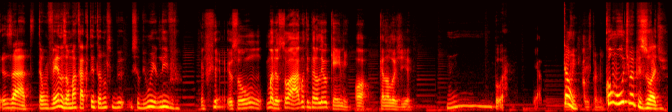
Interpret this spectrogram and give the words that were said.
Exato. Então, Vênus é um macaco tentando subir, subir um livro. Eu sou um. Mano, eu sou a água tentando ler o Kame. Ó, que analogia. Hum, boa. Yeah. Então, como último episódio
